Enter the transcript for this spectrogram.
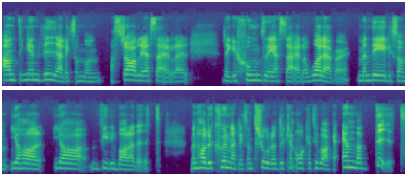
Antingen via liksom någon astralresa eller regressionsresa eller whatever. Men det är liksom, jag, har, jag vill bara dit. Men har du kunnat liksom, tror du att du kan åka tillbaka ända dit?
